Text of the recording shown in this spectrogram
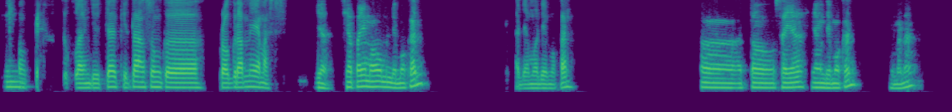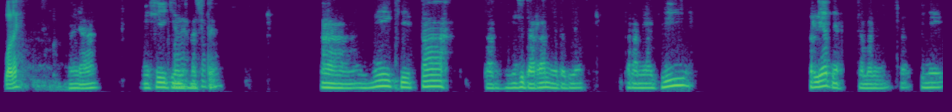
Mungkin, Oke, untuk lanjutnya kita langsung ke programnya ya Mas. ya, siapa yang mau mendemokan Ada yang mau demokan? Eh, atau saya yang demokan? Gimana? Boleh? Nah, ya, misi izin. Nah, ini kita, bentar, ini sudah run ya tadi ya. Kita run lagi. Terlihat ya gambarnya? Ini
